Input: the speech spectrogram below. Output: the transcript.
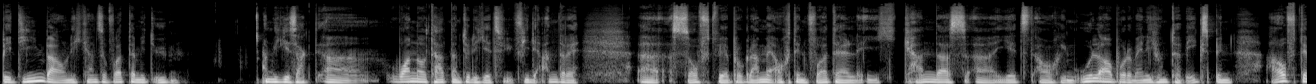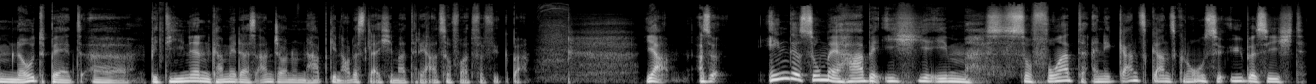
bedienbar und ich kann sofort damit üben. Und wie gesagt, äh, OneNote hat natürlich jetzt wie viele andere äh, Softwareprogramme auch den Vorteil, ich kann das äh, jetzt auch im Urlaub oder wenn ich unterwegs bin auf dem Notepad äh, bedienen, kann mir das anschauen und habe genau das gleiche Material sofort verfügbar. Ja, also in der Summe habe ich hier eben sofort eine ganz, ganz große Übersicht,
